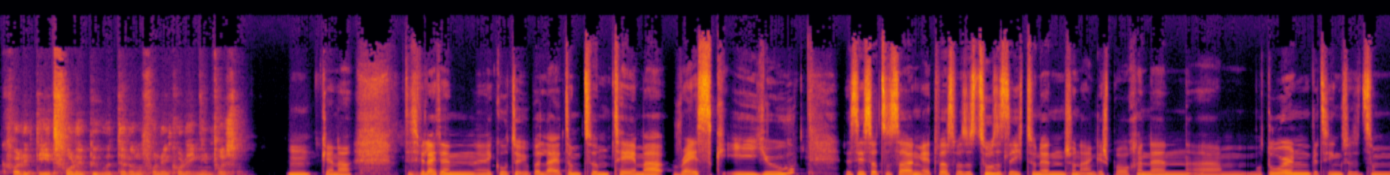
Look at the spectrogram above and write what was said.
qualitätvolle Beurteilung von den Kollegen in Brüssel. Hm, genau. Das ist vielleicht eine gute Überleitung zum Thema RESC-EU. Das ist sozusagen etwas, was es zusätzlich zu den schon angesprochenen ähm, Modulen beziehungsweise zum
